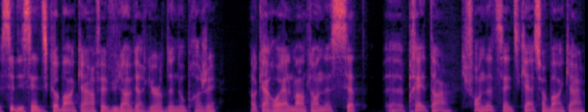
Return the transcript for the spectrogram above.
C'est des syndicats bancaires, en fait, vu l'envergure de nos projets. Donc, à Royal Mount, là, on a sept euh, prêteurs qui font notre syndication bancaire.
